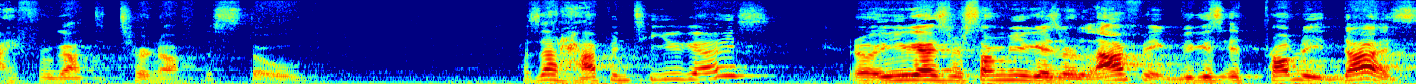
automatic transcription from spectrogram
I forgot to turn off the stove. Has that happened to you guys? Know, you guys are some of you guys are laughing because it probably does.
